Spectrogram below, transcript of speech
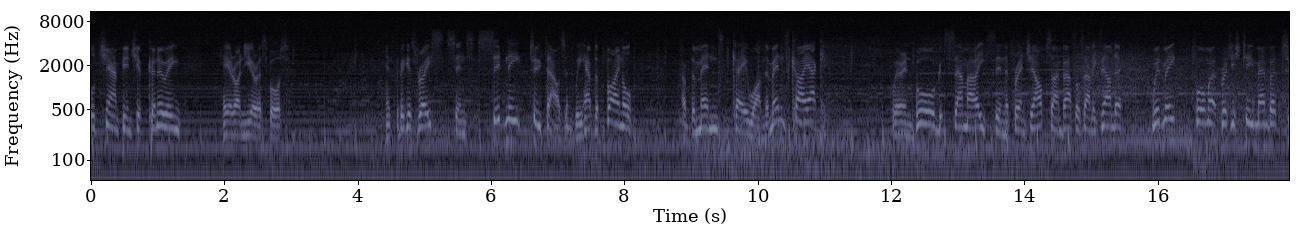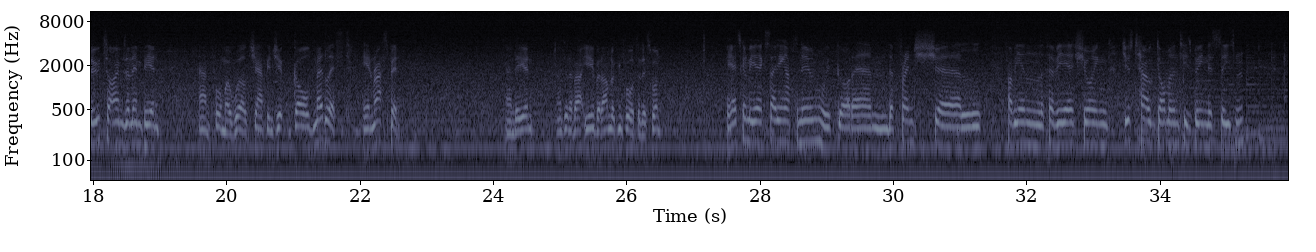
World Championship canoeing here on Eurosport. It's the biggest race since Sydney 2000. We have the final of the men's K1. The men's kayak, we're in Bourg Saint-Maurice in the French Alps. I'm Vassos Alexander. With me, former British team member, two times Olympian and former World Championship gold medalist, Ian Raspin. And Ian, I don't know about you, but I'm looking forward to this one. Yeah, it's going to be an exciting afternoon. We've got um, the French uh, Fabien Lefèvre showing just how dominant he's been this season.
